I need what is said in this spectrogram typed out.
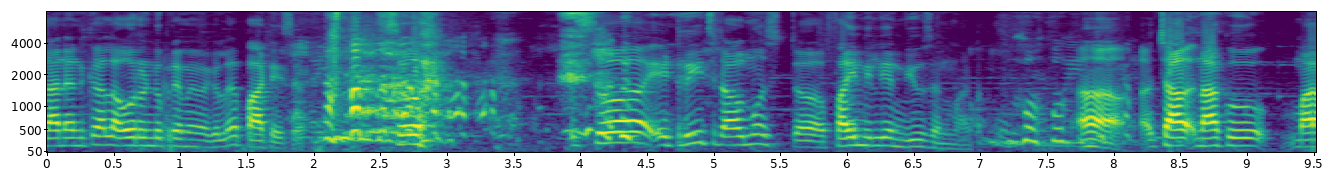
దాని వెనకాల ఓ రెండు ప్రేమ మిగల పాట వేశారు. So so it reach almost five million views అనమాట చా నాకు మా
